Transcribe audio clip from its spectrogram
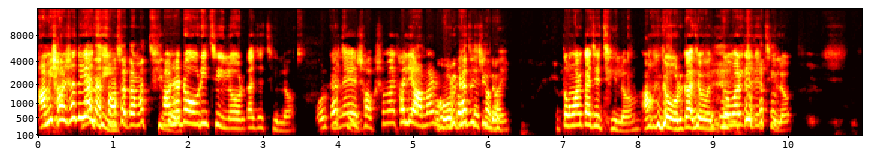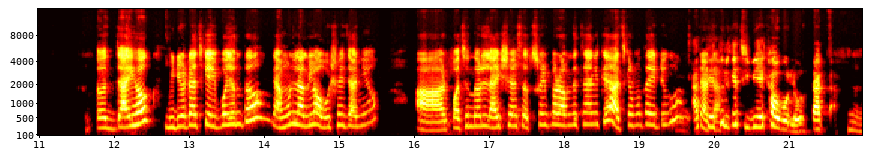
আমি শশা দিয়েছি? শশাটা আমার ছিল। শশাটা ওরই ছিল ওর কাছে ছিল। ওর মানে কাছে সবসময় খালি আমার ওর কাছে ছিল? তোমার কাছে ছিল আমি তো ওর কাছে বলছি তোমার কাছে ছিল। তো যাই হোক ভিডিওটা আজকে এই পর্যন্ত। কেমন লাগল অবশ্যই জানিও। আর পছন্দ হলে লাইক শেয়ার সাবস্ক্রাইব করো আমাদের চ্যানেলকে আজকের মতো এইটুকু। আর তেঁতুলকে চিবিয়ে খাও বলো। টাটা। হুম।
